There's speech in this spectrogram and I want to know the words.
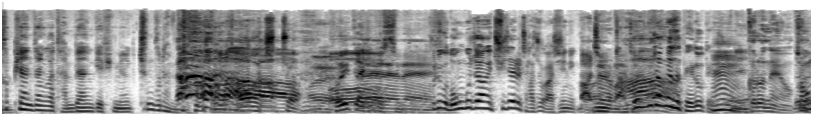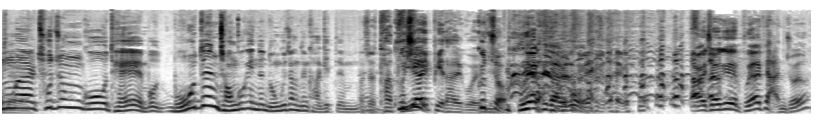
커피 한 잔과 담배 한 개 피면 충분합니다. 아, 진짜. 네. 네. 거기까지 네, 좋습니다. 네. 그리고 농구장에 취재를 자주 가시니까. 맞아요, 맞아요. 농구장에서 뵈도 되죠. 음. 그러네요. 정말 초중고 대 뭐 모든 전국에 있는 농구장들 가기 때문에 맞아요. 다 굳이- VIP 달고. 그렇죠. VIP 달고. 아 저기 VIP 안 줘요?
